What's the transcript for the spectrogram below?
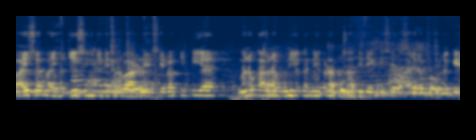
ਭਾਈ ਸਾਹਿਬ ਭਾਈ ਹਰਜੀਤ ਸਿੰਘ ਜੀ ਦੇ ਪਰਿਵਾਰ ਨੇ ਸੇਵਾ ਕੀਤੀ ਹੈ। ਮਨੋਕਾਮਨਾ ਪੂਰੀਆਂ ਕਰਨੀਆਂ ਕੜਾ ਪ੍ਰਸਾਦੀ ਦੇਖ ਦੀ ਸੇਵਾ ਹਾਜ਼ਰ ਭੋਗ ਲੱਗੇ।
